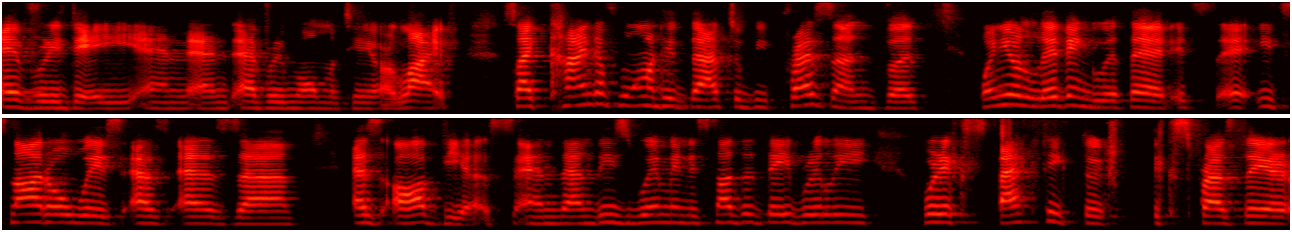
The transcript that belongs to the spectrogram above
every day and and every moment in your life? So I kind of wanted that to be present, but when you're living with it it's eh, it's not always as as uh, as obvious. And then these women it's not that they really were expected to ex- express their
